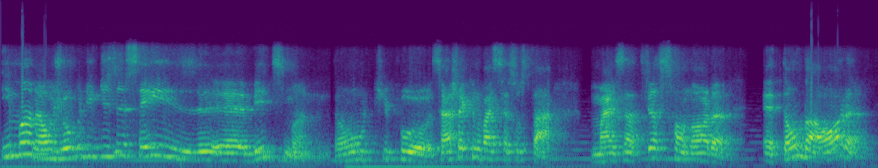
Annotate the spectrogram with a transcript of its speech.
E, mano, é um jogo de 16 é, bits, mano. Então, tipo, você acha que não vai se assustar, mas a trilha sonora é tão da hora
